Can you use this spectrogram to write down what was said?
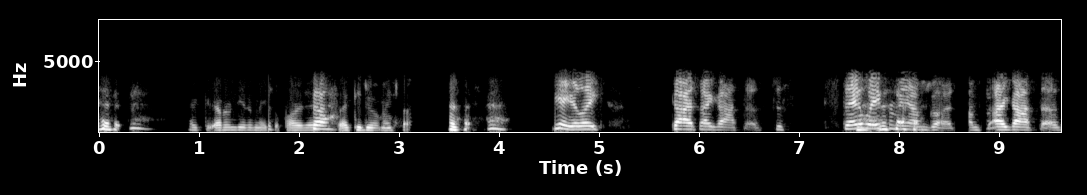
I don't need a makeup artist. So- I could do it myself. Yeah, you're like, guys, I got this. Just stay away from me. I'm good. I'm, I got this.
